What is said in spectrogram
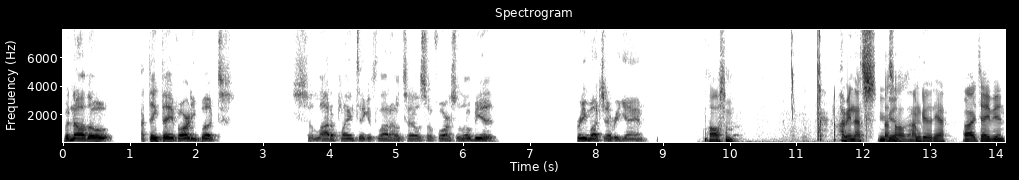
but no, though I think they've already booked a lot of plane tickets, a lot of hotels so far, so they'll be at pretty much every game. Awesome. I mean, that's You're that's good? all. I'm good. Yeah. All right, Tavian.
